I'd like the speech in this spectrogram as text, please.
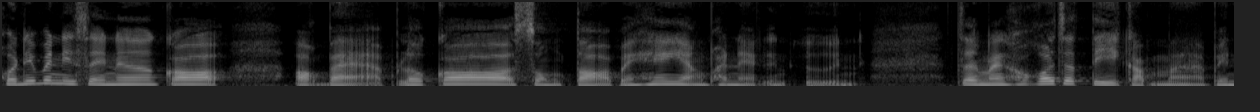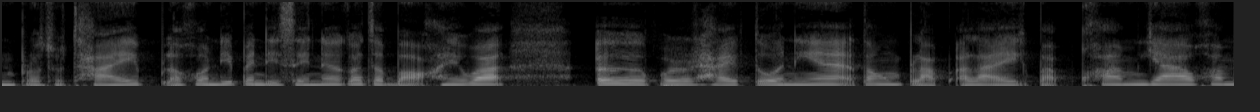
คนที่เป็นดีไซเนอร์ก็ออกแบบแล้วก็ส่งต่อไปให้อย่างแผนกอื่นๆ จากนั้นเขาก็จะตีกลับมาเป็น prototype แล้วคนที่เป็นดีไซเนอร์ก็จะบอกให้ว่า เออ prototype ตัวนี้ต้องปรับอะไรปรับความยาวความ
